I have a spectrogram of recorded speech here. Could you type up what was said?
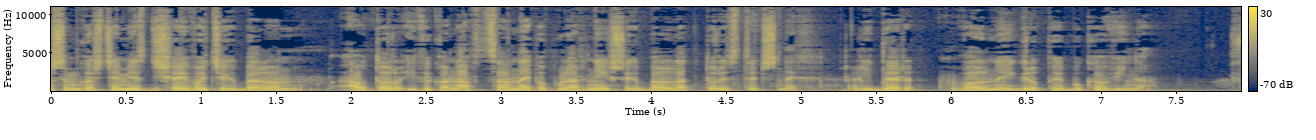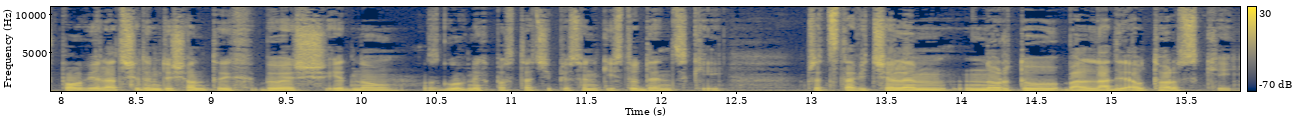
Naszym gościem jest dzisiaj Wojciech Belon, autor i wykonawca najpopularniejszych ballad turystycznych, lider wolnej grupy Bukowina. W połowie lat 70. byłeś jedną z głównych postaci piosenki studenckiej, przedstawicielem nurtu ballady autorskiej.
